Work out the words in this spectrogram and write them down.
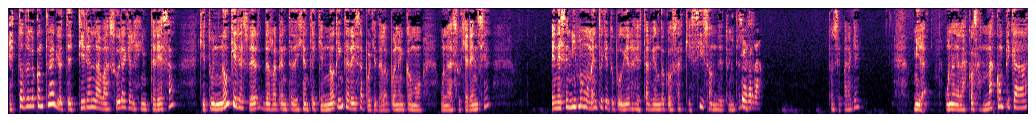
Es todo lo contrario, te tiran la basura que les interesa, que tú no quieres ver de repente de gente que no te interesa porque te la ponen como una sugerencia, en ese mismo momento que tú pudieras estar viendo cosas que sí son de tu interés. Sí, es verdad. Entonces, ¿para qué? Mira, una de las cosas más complicadas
